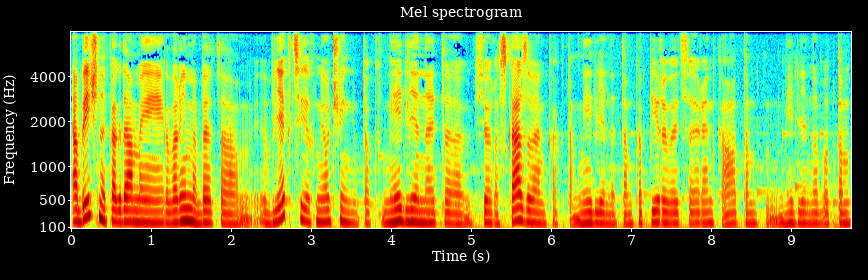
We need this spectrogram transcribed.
Обычно, когда мы говорим об этом в лекциях, мы очень так медленно это все рассказываем, как там медленно там копируется РНК, там медленно вот там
